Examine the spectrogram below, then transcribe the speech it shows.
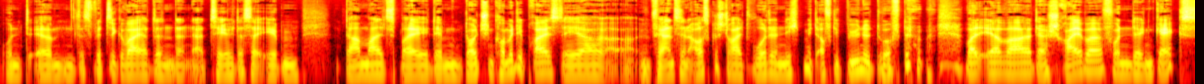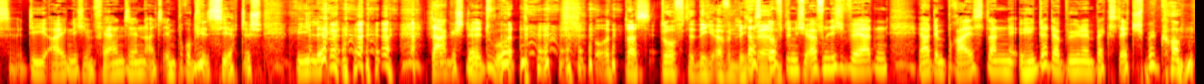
Und ähm, das Witzige war, er hat dann, dann erzählt, dass er eben damals bei dem deutschen Comedypreis, der ja im Fernsehen ausgestrahlt wurde, nicht mit auf die Bühne durfte, weil er war der Schreiber von den Gags, die eigentlich im Fernsehen als improvisierte Spiele dargestellt wurden. Und das durfte nicht öffentlich das werden. Das durfte nicht öffentlich werden. Er hat den Preis dann hinter der Bühne im Backstage bekommen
